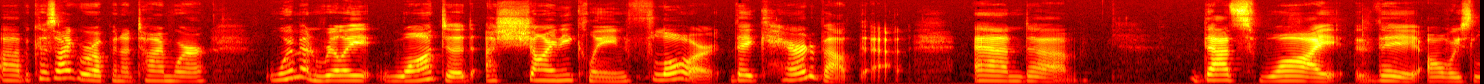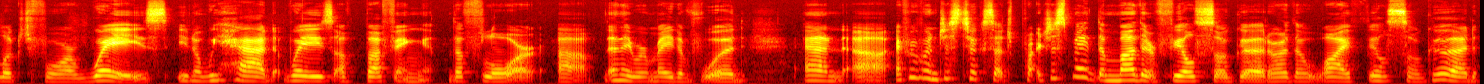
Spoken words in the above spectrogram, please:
uh, because I grew up in a time where women really wanted a shiny, clean floor. They cared about that. And um, that's why they always looked for ways. You know, we had ways of buffing the floor, uh, and they were made of wood. And uh, everyone just took such pride. Just made the mother feel so good, or the wife feel so good.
